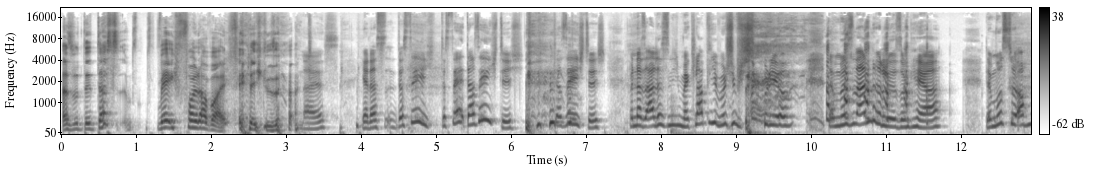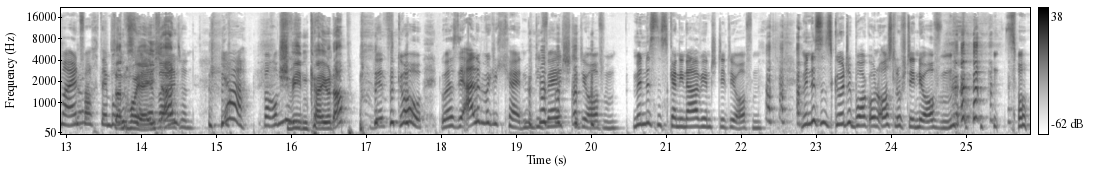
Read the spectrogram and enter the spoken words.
Also das wäre ich voll dabei, ehrlich gesagt. Nice. Ja, das, das sehe ich. Das, da sehe ich dich. Da sehe ich dich. Wenn das alles nicht mehr klappt hier mit dem Studium, dann müssen andere Lösungen her. Dann musst du auch mal einfach dein Dann heuer Berufsfeld ich an. Ja, warum nicht? Schweden, Kai und ab. Let's go. Du hast ja alle Möglichkeiten. Die Welt steht dir offen. Mindestens Skandinavien steht dir offen. Mindestens Göteborg und Oslo stehen dir offen. so.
